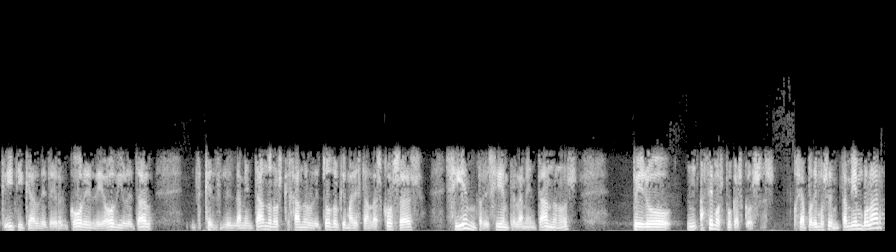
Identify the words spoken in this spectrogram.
críticas, de rencores, de odio, de tal, que, lamentándonos, quejándonos de todo, que mal están las cosas, siempre, siempre lamentándonos, pero hacemos pocas cosas. O sea, podemos también volar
